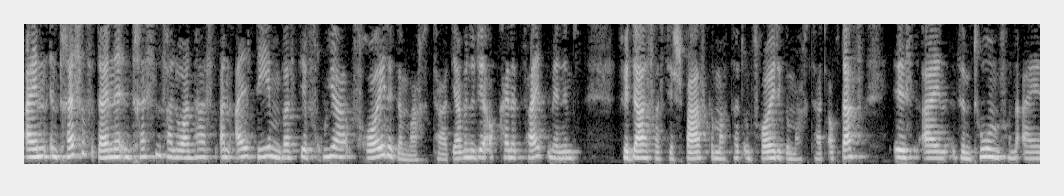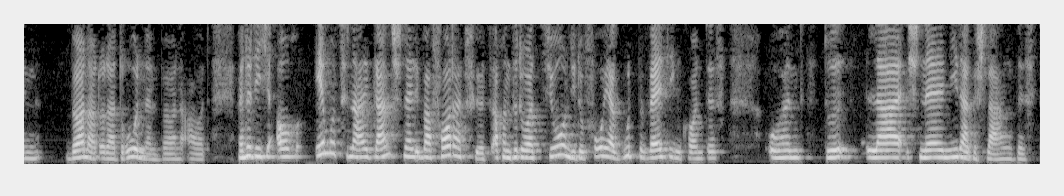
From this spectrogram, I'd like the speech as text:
ein Interesse, deine Interessen verloren hast an all dem, was dir früher Freude gemacht hat. Ja, wenn du dir auch keine Zeit mehr nimmst für das, was dir Spaß gemacht hat und Freude gemacht hat. Auch das ist ein Symptom von einem Burnout oder drohenden Burnout. Wenn du dich auch emotional ganz schnell überfordert fühlst, auch in Situationen, die du vorher gut bewältigen konntest und du schnell niedergeschlagen bist,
